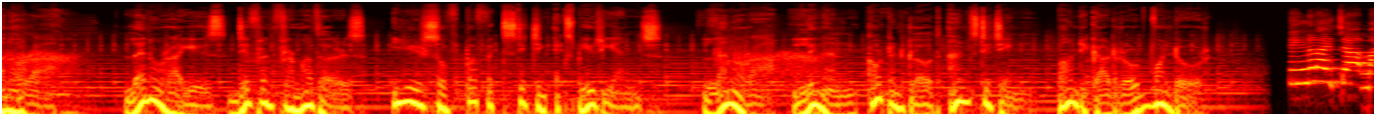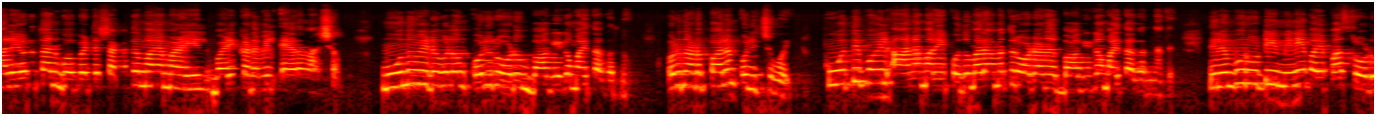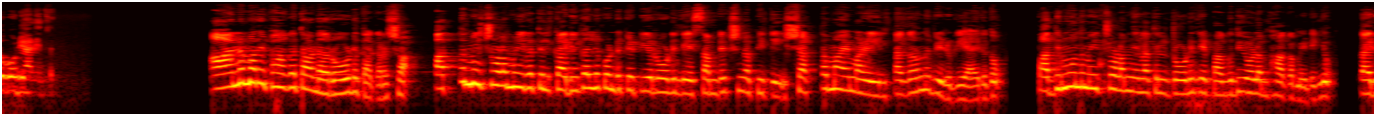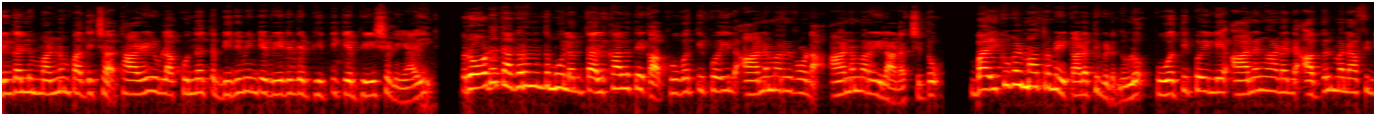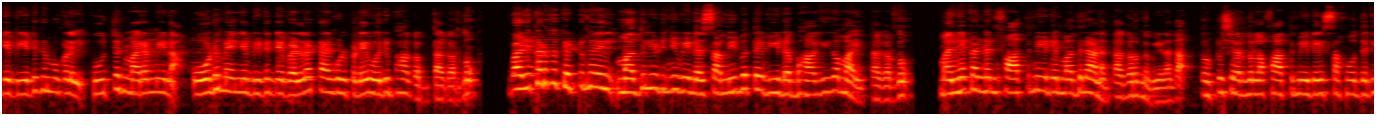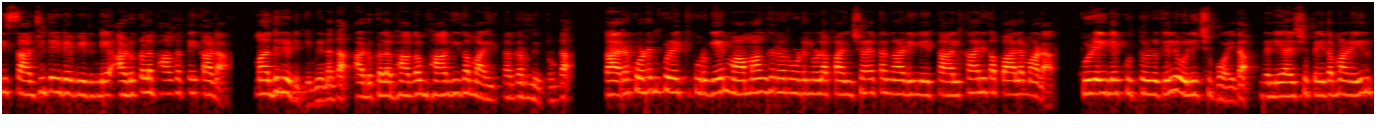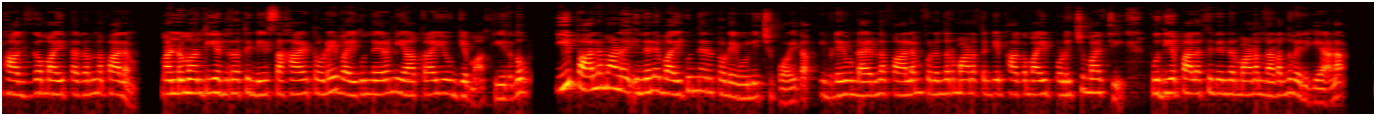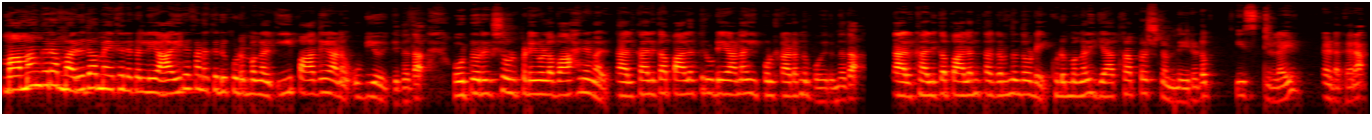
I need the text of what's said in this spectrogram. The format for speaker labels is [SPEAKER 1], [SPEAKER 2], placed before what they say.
[SPEAKER 1] Lenora. Lenora is different from others. Years of perfect stitching experience. Lenora linen, cotton cloth and stitching. Pandikad Road, Vandoor.
[SPEAKER 2] തിങ്കളാഴ്ച മലയോരത്ത് അനുഭവപ്പെട്ട ശക്തമായ മഴയിൽ വഴിക്കടവിൽ ഏറെ നാശം മൂന്ന് വീടുകളും ഒരു റോഡും ഭാഗികമായി തകർന്നു ഒരു നടപ്പാലം ഒലിച്ചുപോയി പൂവത്തിപ്പോയിൽ ആനമറി പൊതുമരാമത്ത് റോഡാണ് ഭാഗികമായി തകർന്നത് Nilambur Ooty mini bypass road കൂടിയാണിത്
[SPEAKER 3] ആനമറി ഭാഗത്താണ് റോഡ് തകർച്ച. പത്ത് മീറ്ററോളം ഉയരത്തിൽ കരിങ്കല്ല് കൊണ്ട് കെട്ടിയ റോഡിന്റെ സംരക്ഷണ ഭിത്തി ശക്തമായ മഴയിൽ തകർന്നു വീഴുകയായിരുന്നു. പതിമൂന്ന് മീറ്ററോളം നീളത്തിൽ റോഡിന്റെ പകുതിയോളം ഭാഗം ഇടിഞ്ഞു. കരിങ്കല്ലും മണ്ണും പതിച്ച താഴെയുള്ള കുന്നത്ത് ബിനുവിന്റെ വീടിന്റെ ഭിത്തിക്ക് ഭീഷണിയായി. റോഡ് തകർന്നത് മൂലം തൽക്കാലത്തേക്ക് ഭൂവത്തിപ്പോയിൽ ആനമറി റോഡ് ആനമറയിൽ അടച്ചിട്ടു. ബൈക്കുകൾ മാത്രമേ കടത്തിവിടുന്നുള്ളൂ. പൂവത്തിപ്പൊയിലെ ആനങ്ങാടൻ അബ്ദുൽ മനാഫിന്റെ വീടിന് മുകളിൽ കൂറ്റൻ മരം വീണ ഓടുമേഞ്ഞ വീടിന്റെ വെള്ള ടാങ്ക് ഉൾപ്പെടെ ഒരു ഭാഗം തകർന്നു. വഴിക്കടവ് കെട്ടുങ്ങലിൽ മതിലിടിഞ്ഞു വീണ് സമീപത്തെ വീട് ഭാഗികമായി തകർന്നു. മഞ്ഞക്കണ്ടൻ ഫാത്തിമയുടെ മതിലാണ് തകർന്നു വീണത്. തൊട്ടുചേർന്നുള്ള ഫാത്തിമയുടെ സഹോദരി സാജിദയുടെ വീടിന്റെ അടുക്കള ഭാഗത്തേക്കാണ് മതിലിടിഞ്ഞു വീണത്. അടുക്കള ഭാഗം ഭാഗികമായി തകർന്നിട്ടുണ്ട്. കാരക്കോടൻ പുഴയ്ക്ക് കുറുകെ മാമാങ്കര റോഡിലുള്ള പഞ്ചായത്ത് അങ്ങാടിയിലെ താൽക്കാലിക പാലമാണ് പുഴയിലെ കുത്തൊഴുകിൽ ഒലിച്ചുപോയത് വെള്ളിയാഴ്ച പെയ്ത മഴയിൽ ഭാഗികമായി തകർന്ന പാലം മണ്ണുമാന്തി യന്ത്രത്തിന്റെ സഹായത്തോടെ വൈകുന്നേരം യാത്രായോഗ്യമാക്കിയിരുന്നു ഈ പാലമാണ് ഇന്നലെ വൈകുന്നേരത്തോടെ ഒലിച്ചുപോയത് ഇവിടെ ഉണ്ടായിരുന്ന പാലം പുനർനിർമ്മാണത്തിന്റെ ഭാഗമായി പൊളിച്ചുമാറ്റി പുതിയ പാലത്തിന്റെ നിർമ്മാണം നടന്നുവരികയാണ് മാമാങ്കര മരുത മേഖലകളിലെ ആയിരക്കണക്കിന് കുടുംബങ്ങൾ ഈ പാതയാണ് ഉപയോഗിക്കുന്നത്. ഓട്ടോറിക്ഷ ഉൾപ്പെടെയുള്ള വാഹനങ്ങൾ താൽക്കാലിക പാലത്തിലൂടെയാണ് ഇപ്പോൾ കടന്നുപോയിരുന്നത്. താൽക്കാലിക പാലം തകർന്നതോടെ കുടുംബങ്ങൾ യാത്രാ പ്രശ്നം നേരിടും. ഈസ്റ്റ് എടക്കര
